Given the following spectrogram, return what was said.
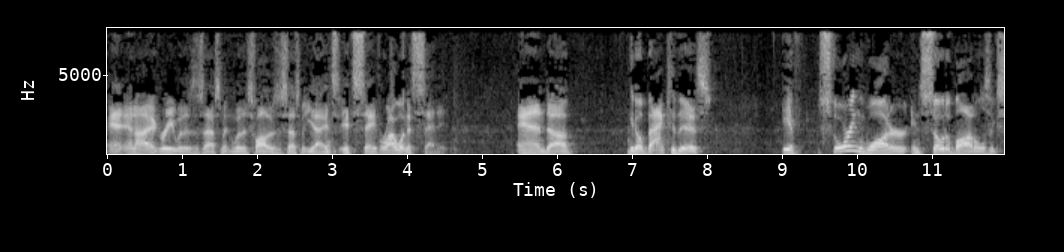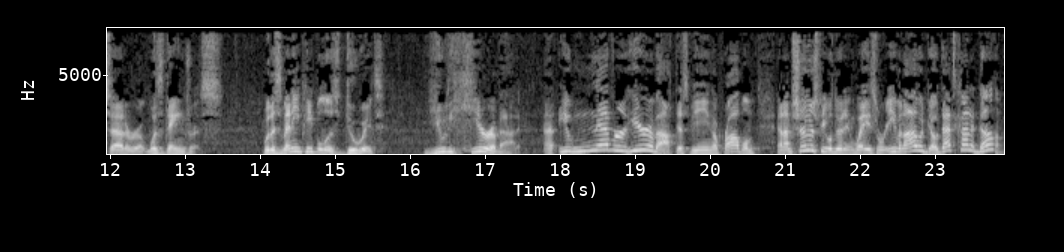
And, and I agree with his assessment and with his father's assessment. Yeah, it's it's safe. Or I wouldn't have said it. And uh, you know, back to this, if storing water in soda bottles, etc., was dangerous, with as many people as do it, you'd hear about it. Uh, you never hear about this being a problem. And I'm sure there's people doing it in ways where even I would go, that's kind of dumb.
